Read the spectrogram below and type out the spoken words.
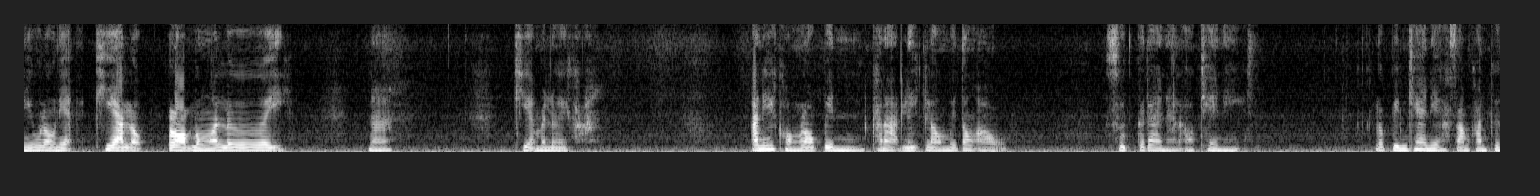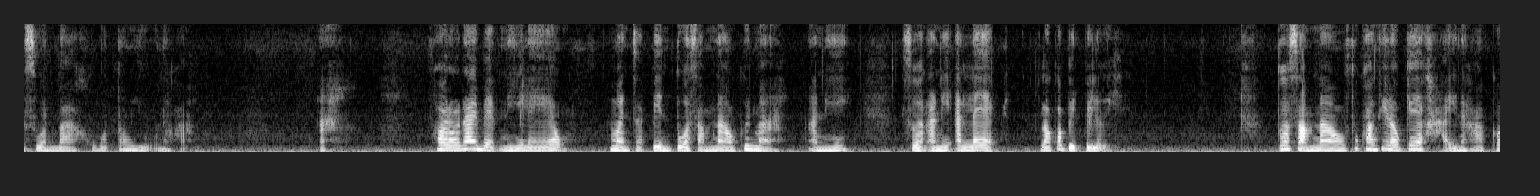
นิ้วเราเนี่ยเขี่ยเรากรอบลงมาเลยนะ คียมาเลยค่ะ อันนี้ของเราเป็นขนาดเล็กเราไม่ต้องเอาสุดก็ได้นะ เราเอาแค่นี้ เราปิ้นแค่นี้ค่ะสำคัญคือส่วนบาร์โค้ดต้องอยู่นะคะอะพอเราได้แบบนี้แล้ว มันจะเป็นตัวสำเนาขึ้นมา อันนี้ ส่วนอันนี้อันแรกเราก็ปิดไปเลย ตัวสำเนาทุกครั้งที่เราแก้ไขนะคะ ก็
